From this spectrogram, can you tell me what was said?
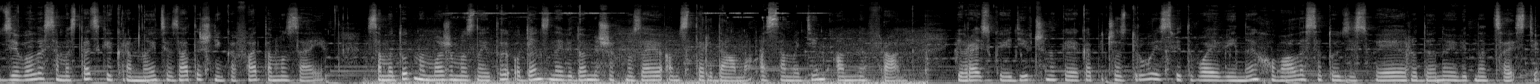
Тут з'явилися мистецькі крамниці, затишні кафе та музеї. Саме тут ми можемо знайти один з найвідоміших музеїв Амстердама, а саме дім Анни Франк, єврейської дівчинки, яка під час Другої світової війни ховалася тут зі своєю родиною від нацистів,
